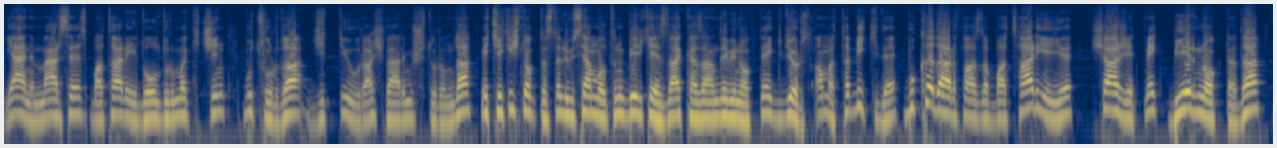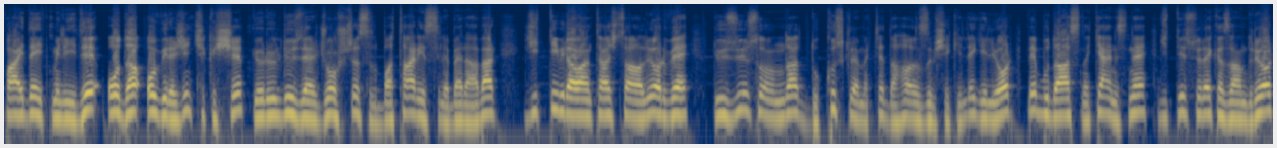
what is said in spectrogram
Yani Mercedes bataryayı doldurmak için bu turda ciddi uğraş vermiş durumda ve çekiş noktasında Lewis Hamilton'ın bir kez daha kazandığı bir noktaya gidiyoruz. Ama tabii ki de bu kadar fazla bataryayı şarj etmek bir noktada fayda etmeliydi. O da o virajın çıkışı. Görüldüğü üzere George Russell bataryasıyla beraber ciddi bir avantaj sağlıyor ve düzlüğün sonunda 9 km daha hızlı bir şekilde geliyor ve bu da aslında kendisine ciddi süre kazandırıyor.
